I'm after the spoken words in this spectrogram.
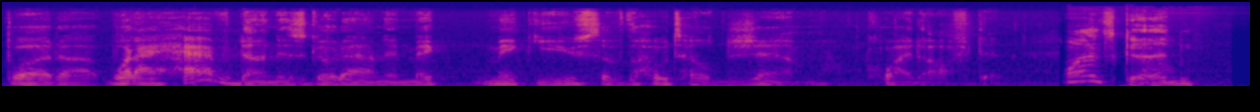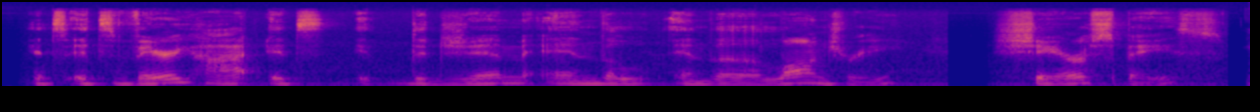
But uh, what I have done is go down and make make use of the hotel gym quite often. Well, that's good. It's it's very hot. It's it, the gym and the and the laundry share a space,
